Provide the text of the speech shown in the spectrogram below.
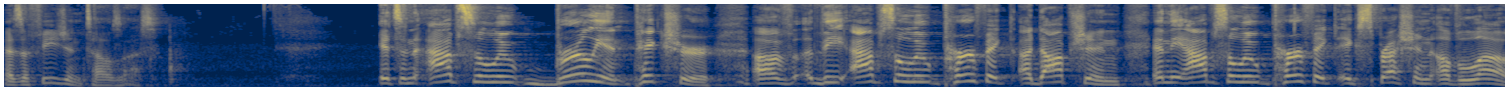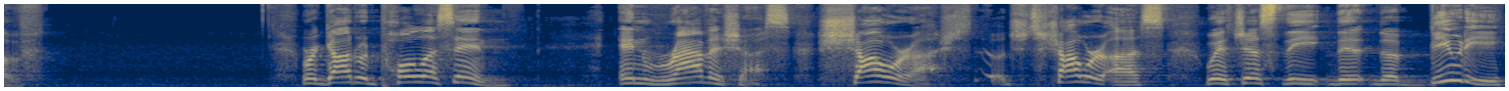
as Ephesians tells us. It's an absolute brilliant picture of the absolute perfect adoption and the absolute perfect expression of love where God would pull us in and ravish us, shower us, shower us with just the, the, the beauty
